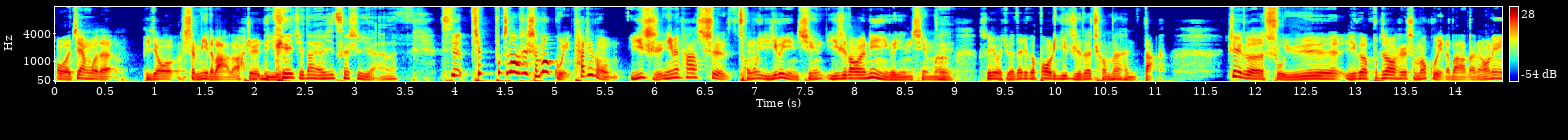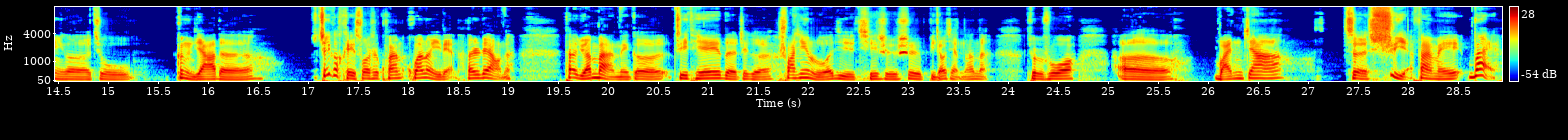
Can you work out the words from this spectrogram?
我见过的比较神秘的 bug 啊，这是第一。可以去当游戏测试员了。这这不知道是什么鬼，它这种移植，因为它是从一个引擎移植到了另一个引擎嘛，所以我觉得这个暴力移植的成分很大。这个属于一个不知道是什么鬼的 bug，然后另一个就更加的，这个可以说是欢欢乐一点的。它是这样的，它原版那个 GTA 的这个刷新逻辑其实是比较简单的，就是说，呃，玩家这视野范围外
